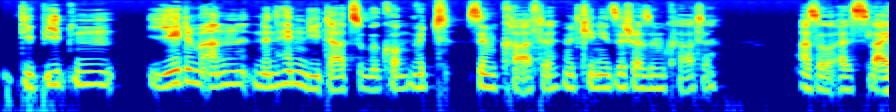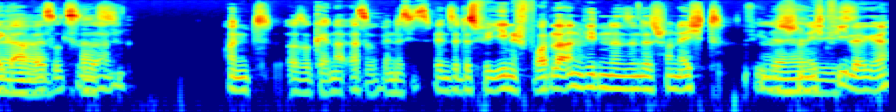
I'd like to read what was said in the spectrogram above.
die bieten jedem an, ein Handy da zu bekommen mit SIM-Karte, mit chinesischer SIM-Karte. Also als Leihgabe Ja, sozusagen. Und also also wenn das wenn sie das für jeden Sportler anbieten, dann sind das schon echt, Viele das schon echt viele, gell?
